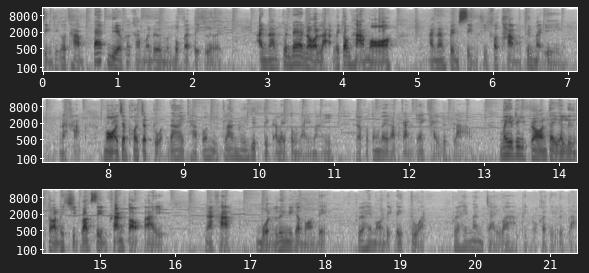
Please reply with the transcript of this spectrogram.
สิ่งที่เขาทำแป๊บเดียวเขากลับมาเดินเหมือนปกติเลย อันนั้นก็แน่นอนละไม่ต้องหาหมอ อันนั้นเป็นสิ่งที่เขาทำขึ้นมาเองนะครับหมอจะพอจะตรวจได้ครับว่ามีกล้ามเนื้อยึดติดอะไรตรงไหนไหมแล้วก็ต้องได้รับการแก้ไขหรือเปล่า ไม่รีบร้อนแต่อย่าลืมตอนไปฉีดวัคซีนครั้งต่อไปนะครับบ่นเรื่องนี้กับหมอเด็ก เพื่อให้หมอเด็กได้ตรวจ เพื่อให้มั่นใจว่าผิดปกติหรือเปล่า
